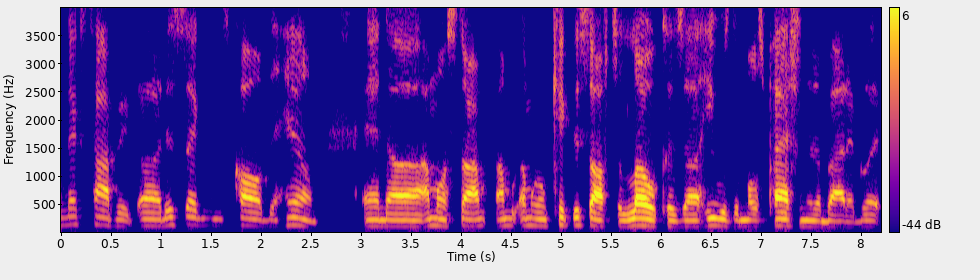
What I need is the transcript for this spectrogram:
on next topic. Uh, this segment is called the hymn, and uh, I'm gonna start. I'm, I'm gonna kick this off to Low because uh, he was the most passionate about it. But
